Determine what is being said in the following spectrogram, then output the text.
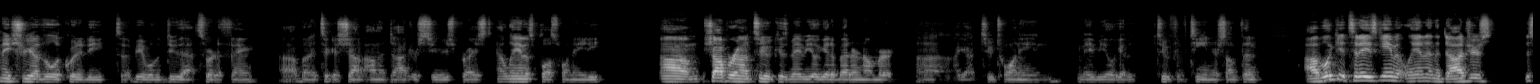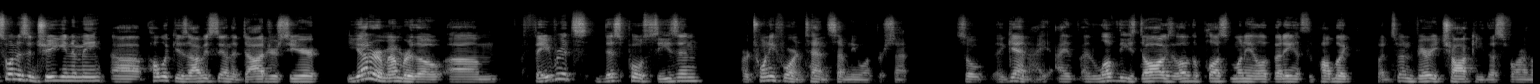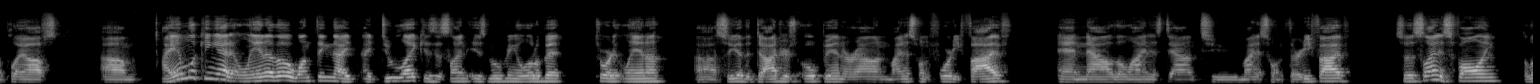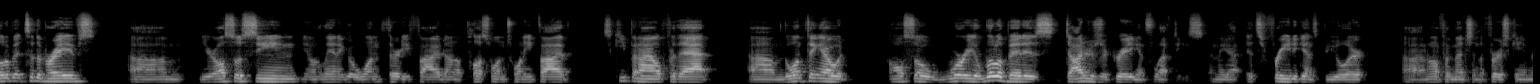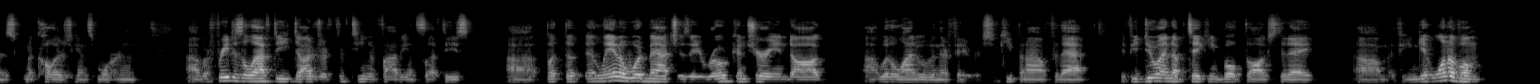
make sure you have the liquidity to be able to do that sort of thing. Uh, but I took a shot on the Dodgers series price. Atlanta's plus 180. Um, shop around too because maybe you'll get a better number. Uh, I got 220 and maybe you'll get a 215 or something. Uh, look at today's game, Atlanta and the Dodgers. This one is intriguing to me. Uh, public is obviously on the Dodgers here. You got to remember though, um, favorites this postseason are 24 and 10, 71%. So again, I, I, I, love these dogs. I love the plus money. I love betting against the public, but it's been very chalky thus far in the playoffs. Um, I am looking at Atlanta though. One thing that I, I do like is this line is moving a little bit toward Atlanta. Uh, so you have the Dodgers open around minus 145 and now the line is down to minus 135. So this line is falling a little bit to the Braves. Um, you're also seeing you know Atlanta go 135 down to plus 125. So keep an eye out for that. Um, the one thing I would also worry a little bit is Dodgers are great against lefties, and they got it's Fried against Buehler. Uh, I don't know if I mentioned the first game is McCullers against Morton. Uh, but Fried is a lefty. Dodgers are 15 and 5 against lefties. Uh, but the Atlanta Wood match is a road contrarian dog uh, with a line move in their favor. So keep an eye out for that. If you do end up taking both dogs today, um, if you can get one of them,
